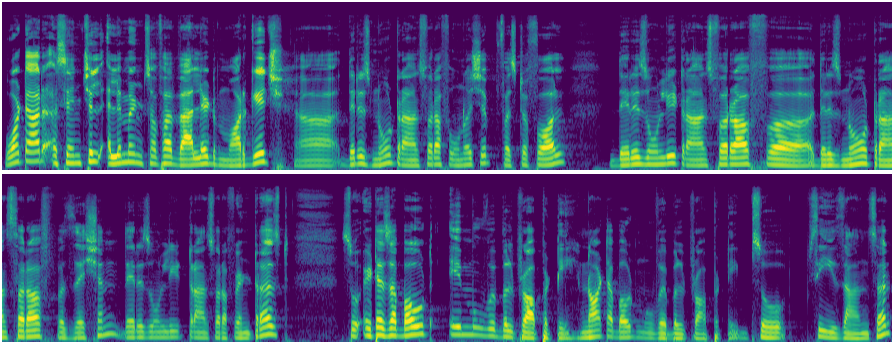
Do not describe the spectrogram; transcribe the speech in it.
What are essential elements of a valid mortgage? Uh, there is no transfer of ownership. First of all, there is only transfer of, uh, there is no transfer of possession. There is only transfer of interest. So it is about immovable property, not about movable property. So C is the answer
